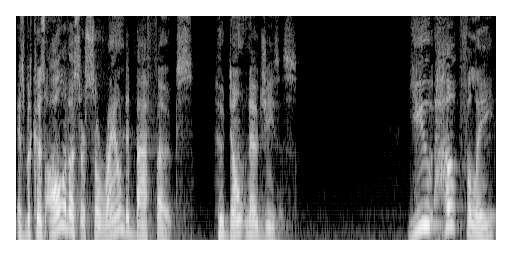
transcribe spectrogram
Is because all of us are surrounded by folks who don't know Jesus. You, hopefully,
